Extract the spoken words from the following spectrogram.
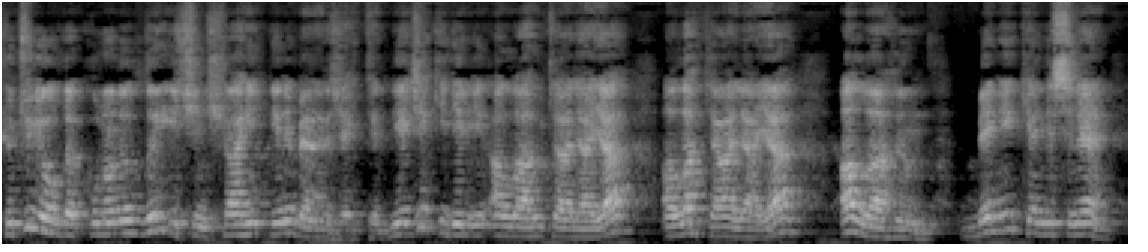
kötü yolda kullanıldığı için şahitliğini beyan edecektir. Diyecek ki dil Allahü Teala'ya, Allah Teala'ya Allah'ım beni kendisine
